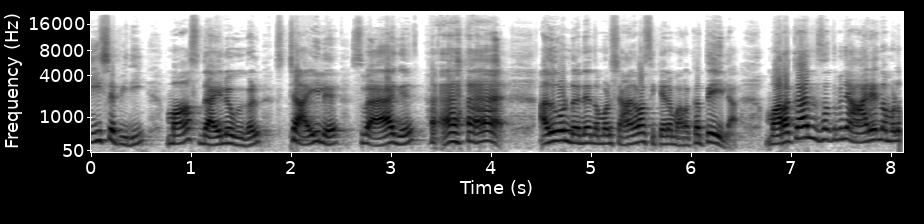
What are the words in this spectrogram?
മീശപിരി മാസ് ഡയലോഗുകൾ സ്റ്റൈൽ സ്വാഗ് അതുകൊണ്ട് തന്നെ നമ്മൾ ഷാനവാസ് ഇക്കാനെ മറക്കത്തേയില്ല. മറക്കാൻ സത്യം പറഞ്ഞാൽ ആരെയും നമ്മൾ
